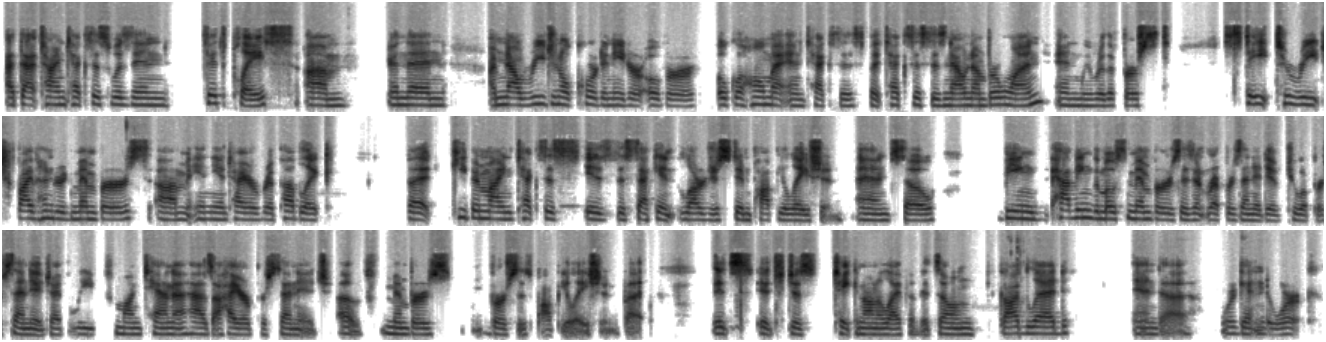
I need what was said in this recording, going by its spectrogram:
at that time, Texas was in fifth place. Um, and then I'm now regional coordinator over Oklahoma and Texas, but Texas is now number one. And we were the first state to reach 500 members um, in the entire republic. But keep in mind, Texas is the second largest in population. And so being having the most members isn't representative to a percentage. I believe Montana has a higher percentage of members versus population, but it's it's just taken on a life of its own. God led, and uh, we're getting to work.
